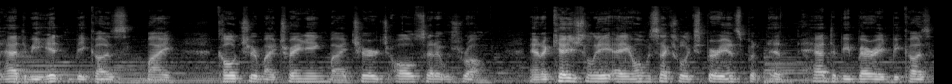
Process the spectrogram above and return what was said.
It had to be hidden because my culture, my training, my church all said it was wrong. And occasionally a homosexual experience, but it had to be buried because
